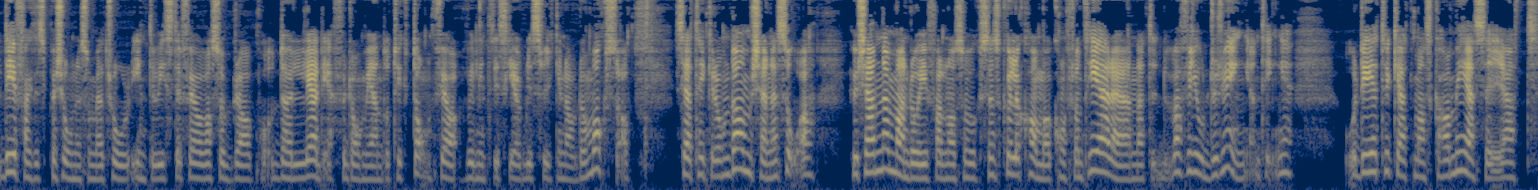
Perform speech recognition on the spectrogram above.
det är faktiskt personer som jag tror inte visste för jag var så bra på att dölja det för de jag ändå tyckte om. För jag vill inte riskera att bli sviken av dem också. Så jag tänker om de känner så. Hur känner man då ifall någon som vuxen skulle komma och konfrontera en att varför gjorde du ingenting? Och det tycker jag att man ska ha med sig att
